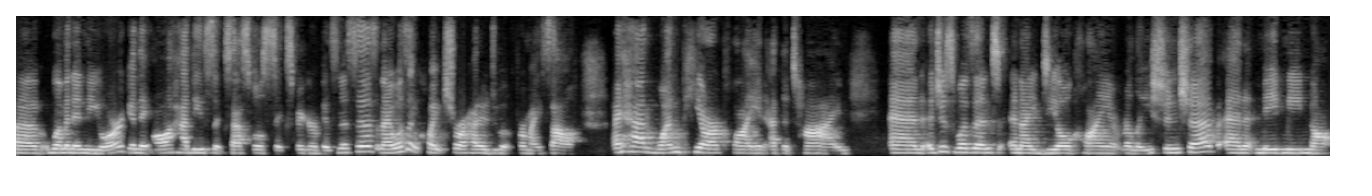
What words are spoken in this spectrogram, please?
of women in new york and they all had these successful six figure businesses and i wasn't quite sure how to do it for myself. I had one pr client at the time and it just wasn't an ideal client relationship and it made me not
